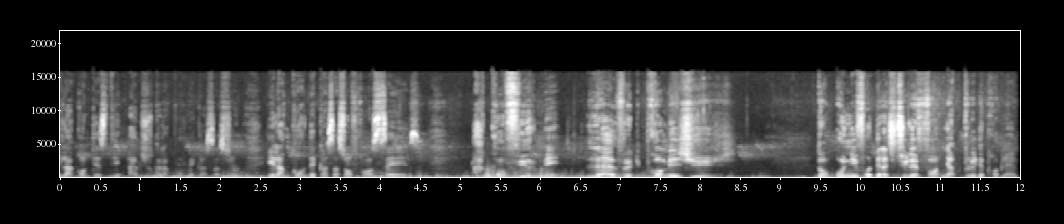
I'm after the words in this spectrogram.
il a contesté jusqu'à la Cour de cassation. Et la Cour de cassation française a confirmé l'œuvre du premier juge. Donc au niveau de la justice, les fonds, il n'y a plus de problème.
